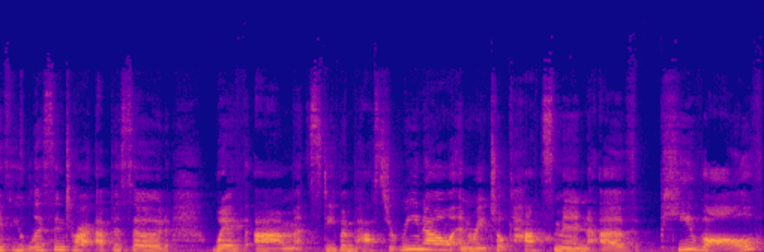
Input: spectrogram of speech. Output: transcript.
if you listen to our episode with um, Stephen Pasterino and Rachel Katzman of Pvolve,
